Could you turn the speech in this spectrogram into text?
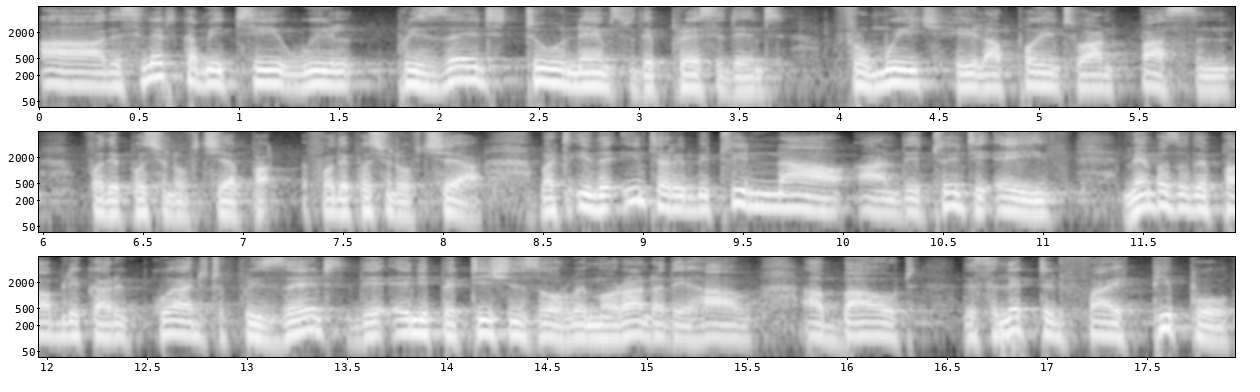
uh, the select committee will present two names to the president from which he will appoint one person for the position of chair. For the position of chair. But in the interim between now and the 28th, members of the public are required to present the, any petitions or memoranda they have about the selected five people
